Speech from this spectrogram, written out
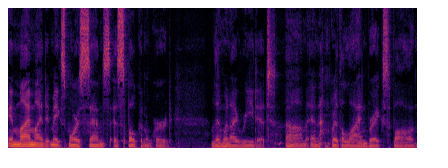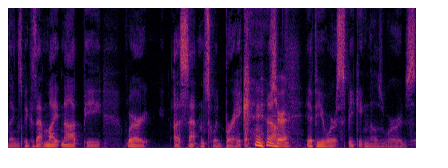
in my mind it makes more sense as spoken word than when I read it, um, and where the line breaks fall and things, because that might not be where a sentence would break you know, sure. if you were speaking those words.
